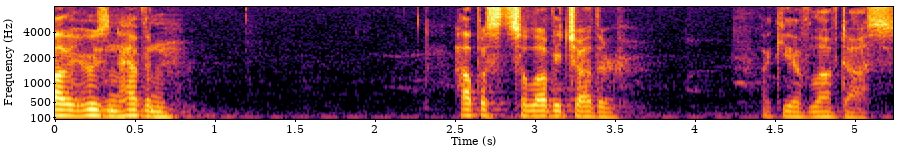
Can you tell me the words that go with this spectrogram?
Father who's in heaven, help us to love each other like you have loved us.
